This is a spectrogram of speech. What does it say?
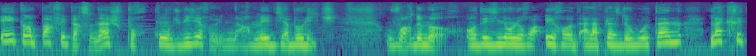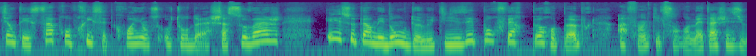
est un parfait personnage pour conduire une armée diabolique, voire de mort. En désignant le roi Hérode à la place de Wotan, la chrétienté s'approprie cette croyance autour de la chasse sauvage et se permet donc de l'utiliser pour faire peur au peuple afin qu'il s'en remette à Jésus.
